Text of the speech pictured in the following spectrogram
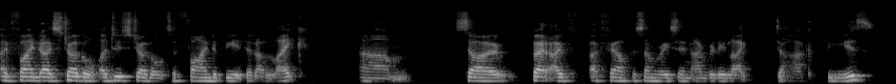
I find I struggle, I do struggle to find a beer that I like. Um, so, but I've I found for some reason I really like dark beers,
